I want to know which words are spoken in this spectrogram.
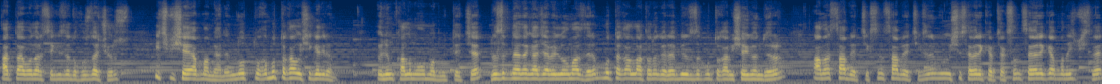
Hatta buraları 8'de 9'da açıyoruz. Hiçbir şey yapmam yani. Mutlaka, mutlaka o işe gelirim. Ölüm kalım olmadı müddetçe. Rızık nereden geleceği belli olmaz derim. Mutlaka Allah ona göre bir rızık mutlaka bir şey gönderir. Ama sabredeceksin, sabredeceksin. Bu işi severek yapacaksın. Severek yapmadan hiçbir şeyde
